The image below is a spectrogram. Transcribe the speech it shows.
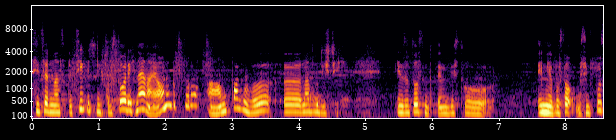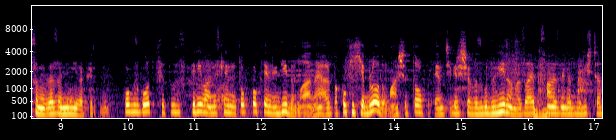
sicer na specifičnih prostorih, ne na javnem prostoru, ampak v, uh, na dvoriščih. In zato sem potem v bistvu. In je postal, mislim, fulso mi je bilo zanimivo, ker koliko zgodb se tu skriva, mislim, to, koliko je ljudi doma, ne, ali pa koliko jih je bilo doma, še to potem, če greš v zgodovino nazaj, mhm. posameznega dvorišča.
